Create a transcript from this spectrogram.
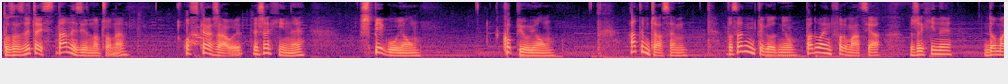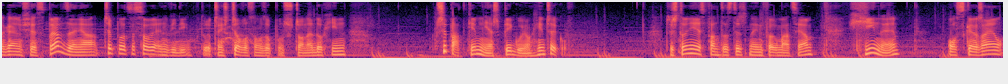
to zazwyczaj Stany Zjednoczone oskarżały, że Chiny szpiegują, kopiują, a tymczasem w ostatnim tygodniu padła informacja, że Chiny domagają się sprawdzenia, czy procesory Nvidia, które częściowo są zapuszczone do Chin, przypadkiem nie szpiegują Chińczyków. Czyż to nie jest fantastyczna informacja? Chiny oskarżają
